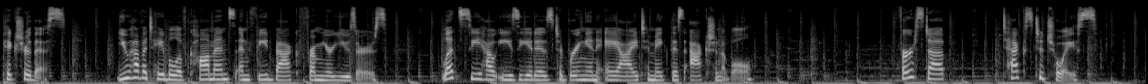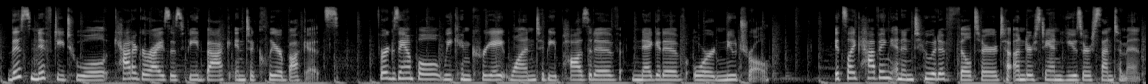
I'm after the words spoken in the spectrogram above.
Picture this you have a table of comments and feedback from your users. Let's see how easy it is to bring in AI to make this actionable. First up, text to choice. This nifty tool categorizes feedback into clear buckets. For example, we can create one to be positive, negative, or neutral. It's like having an intuitive filter to understand user sentiment.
